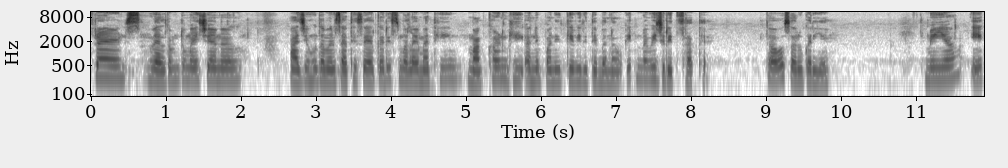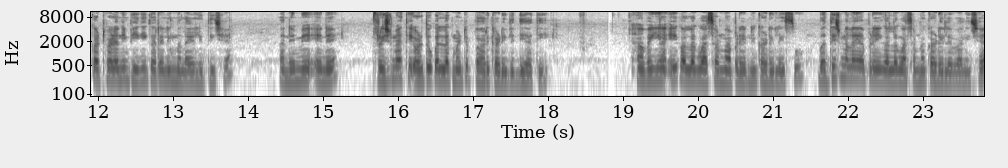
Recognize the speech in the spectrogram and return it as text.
friends, welcome to my channel. આજે હું તમારી સાથે શેર કરીશ મલાઈમાંથી માખણ, ઘી અને પનીર કેવી રીતે બનાવવું, એક નવી જ રીત સાથે. તો આવો શરૂ કરીએ. મેં અહીંયા એક અઠવાડિયાની ભેગી કરેલી મલાઈ લીધી છે અને મેં એને ફ્રીજમાંથી અડધો કલાક માટે બહાર કાઢી લીધી હતી. હવે અહીંયા એક અલગ વાસણમાં આપણે એને કાઢી લઈશું. બધી જ મલાઈ આપણે એક અલગ વાસણમાં કાઢી લેવાની છે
